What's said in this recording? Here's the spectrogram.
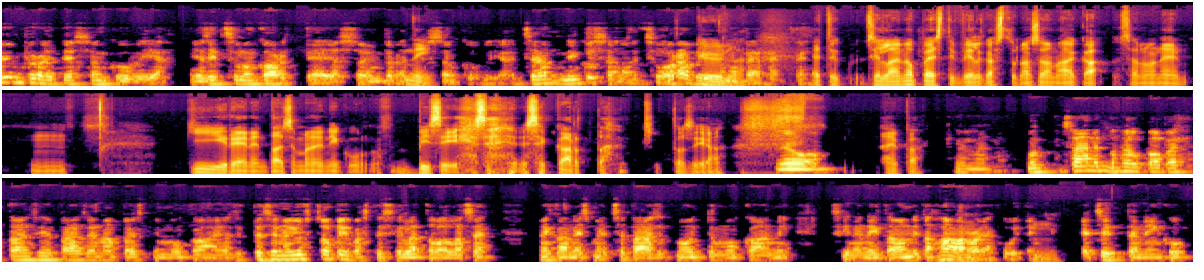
ympyröitä, jos on kuvia, ja sitten sulla on kortteja, jos on ympyröitä, niin. on kuvia. Et se on niin kuin sanoit, suora perhe. Että sillä nopeasti vilkastuna se on aika sellainen mm, kiireinen tai semmoinen niin kuin busy se, se kartta tosiaan. Joo. Näinpä. Kyllä. Mutta säännöt on mm. helppo opettaa, niin siihen pääsee nopeasti mukaan. Ja sitten siinä on just sopivasti sillä tavalla se mekanismi, että sä pääset muiden mukaan, niin siinä niitä on niitä haaroja mm. kuitenkin. Mm. Että sitten niin kuin,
